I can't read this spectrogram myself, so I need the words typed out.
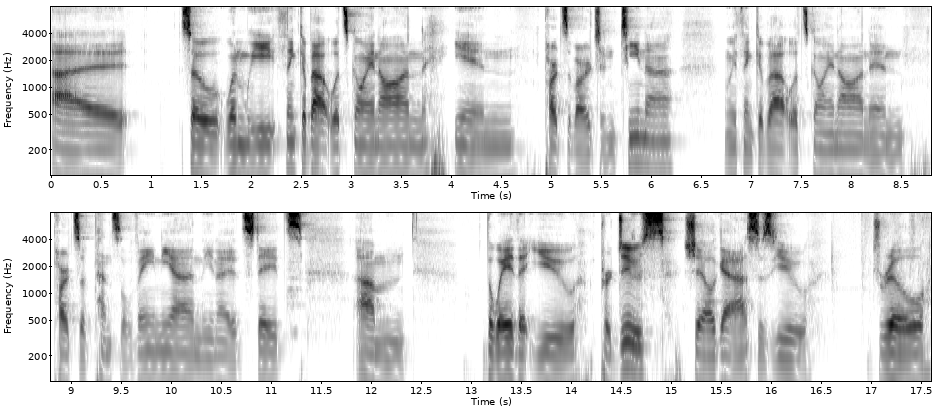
uh, so when we think about what's going on in parts of Argentina, when we think about what's going on in parts of Pennsylvania in the United States, um, the way that you produce shale gas is you drill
